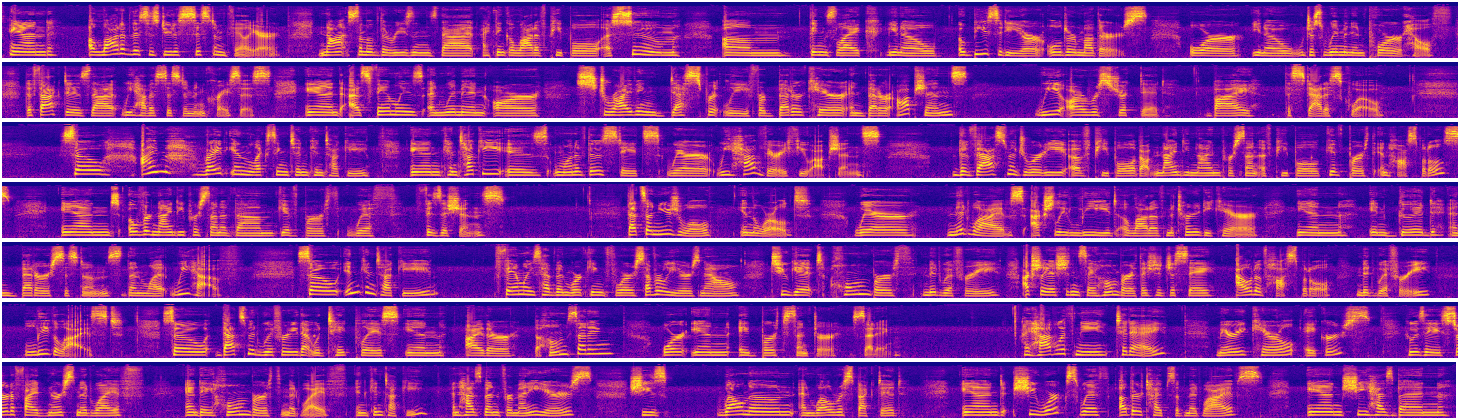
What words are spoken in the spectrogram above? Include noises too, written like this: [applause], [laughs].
And a lot of this is due to system failure, not some of the reasons that I think a lot of people assume um, things like, you know, obesity or older mothers or, you know, just women in poorer health. The fact is that we have a system in crisis. And as families and women are striving desperately for better care and better options, we are restricted by the status quo. So, I'm right in Lexington, Kentucky, and Kentucky is one of those states where we have very few options. The vast majority of people, about 99% of people, give birth in hospitals, and over 90% of them give birth with physicians. That's unusual in the world, where midwives actually lead a lot of maternity care in in good and better systems than what we have. So in Kentucky, families have been working for several years now to get home birth midwifery. Actually, I shouldn't say home birth, I should just say out of hospital midwifery legalized. So that's midwifery that would take place in either the home setting or in a birth center setting. I have with me today Mary Carol Akers, who is a certified nurse midwife and a home birth midwife in Kentucky and has been for many years. She's well known and well respected, and she works with other types of midwives, and she has been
